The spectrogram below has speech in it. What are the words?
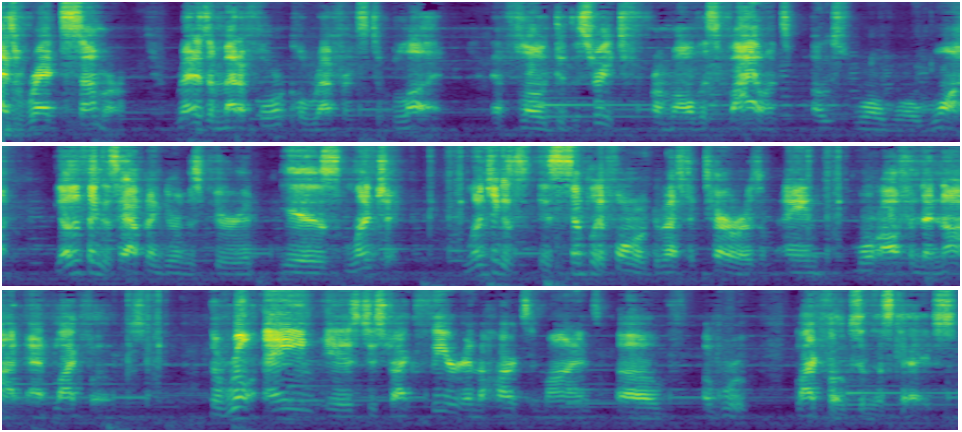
as Red Summer. Red is a metaphorical reference to blood that flowed through the streets from all this violence post World War One. The other thing that's happening during this period is lynching. Lynching is, is simply a form of domestic terrorism aimed more often than not at black folks. The real aim is to strike fear in the hearts and minds of a group, black folks in this case,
